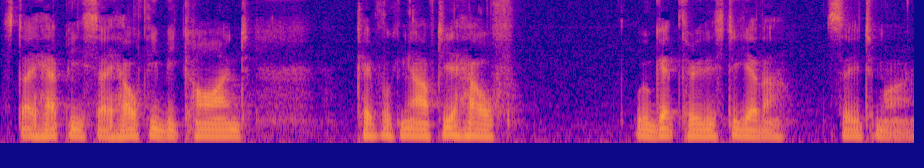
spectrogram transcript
stay happy, stay healthy, be kind. Keep looking after your health. We'll get through this together. See you tomorrow.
